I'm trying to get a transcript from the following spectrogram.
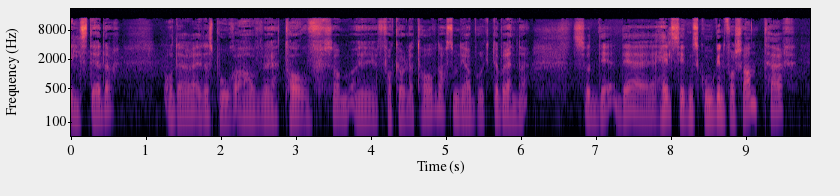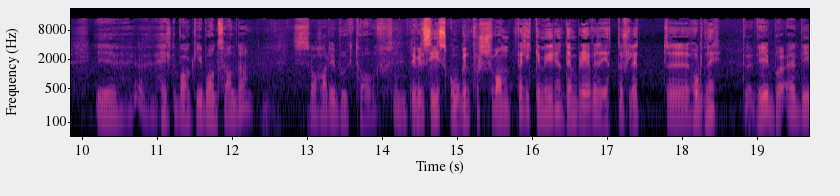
ildsteder. Og der er det spor av eh, torv, som eh, forkøla torv, da, som de har brukt til å brenne. Så det, det, er helt siden skogen forsvant her, i, helt tilbake i bronsealderen, så har de brukt torv. det vil si, skogen forsvant vel ikke, Myhren? Den ble vel rett og slett uh, hogd ned? De, de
